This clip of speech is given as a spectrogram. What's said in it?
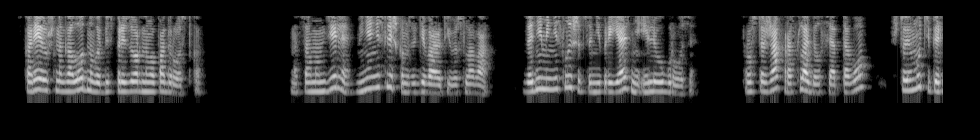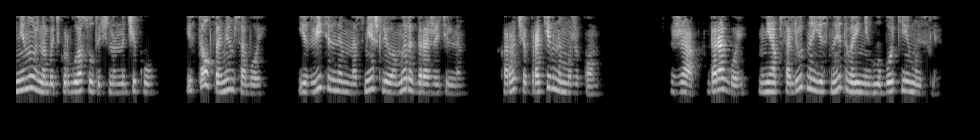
Скорее уж на голодного беспризорного подростка. На самом деле, меня не слишком задевают его слова. За ними не слышится неприязни или угрозы. Просто Жак расслабился от того, что ему теперь не нужно быть круглосуточно на чеку, и стал самим собой, язвительным, насмешливым и раздражительным. Короче, противным мужиком. Жак, дорогой, мне абсолютно ясны твои неглубокие мысли.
